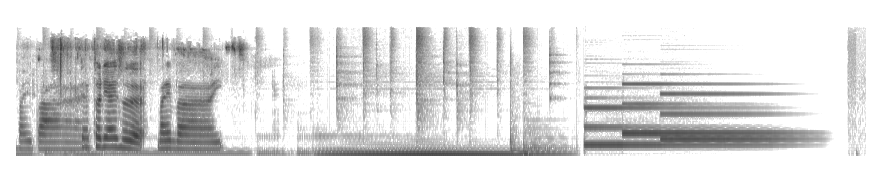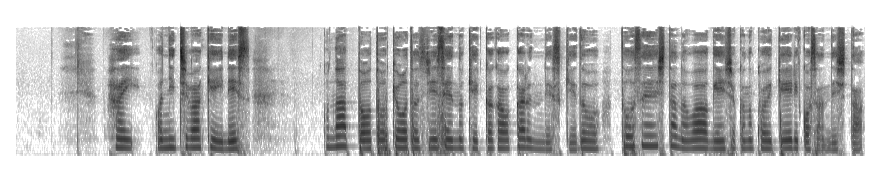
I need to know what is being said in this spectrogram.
バイバイ。じゃあ、とりあえず、バイバイ。はい、こんにちは、ケイです。この後、東京都知事選の結果がわかるんですけど、当選したのは現職の小池百合子さんでした。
